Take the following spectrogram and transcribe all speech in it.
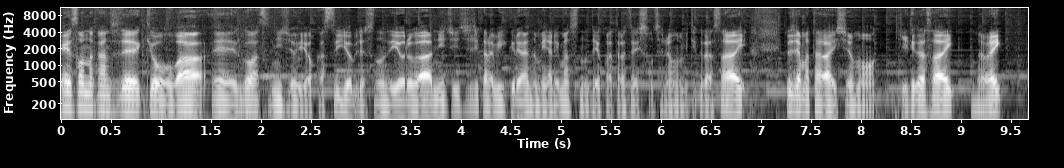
えー、そんな感じで今日は、えー、5月24日水曜日ですので夜は21時からウィークリーアイのみやりますのでよかったらぜひそちらも見てください。それじゃあまた来週も聞いてください。バイバイ。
